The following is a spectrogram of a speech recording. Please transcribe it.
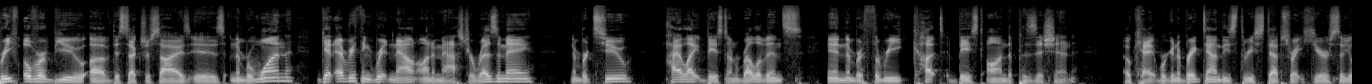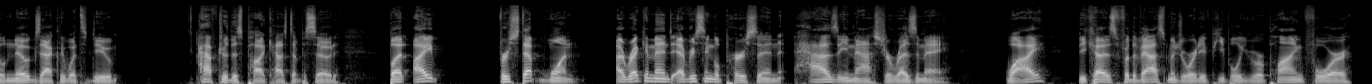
Brief overview of this exercise is number one, get everything written out on a master resume. Number two, highlight based on relevance. And number three, cut based on the position. Okay, we're going to break down these three steps right here so you'll know exactly what to do after this podcast episode. But I, for step one, I recommend every single person has a master resume. Why? Because for the vast majority of people, you're applying for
